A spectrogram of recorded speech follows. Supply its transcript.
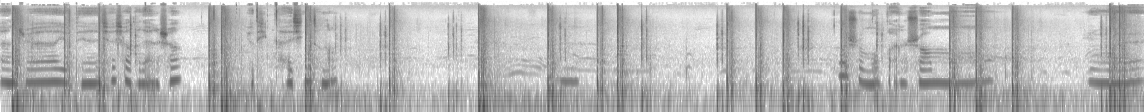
感觉有点小小的感伤，又挺开心的呢。为什么感伤吗？因为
